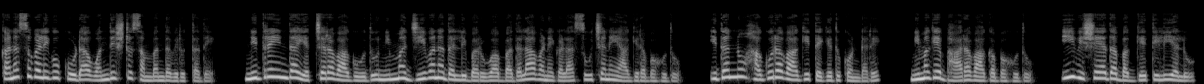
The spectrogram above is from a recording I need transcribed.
ಕನಸುಗಳಿಗೂ ಕೂಡ ಒಂದಿಷ್ಟು ಸಂಬಂಧವಿರುತ್ತದೆ. ನಿದ್ರೆಯಿಂದ ಎಚ್ಚರವಾಗುವುದು ನಿಮ್ಮ ಜೀವನದಲ್ಲಿ ಬರುವ ಬದಲಾವಣೆಗಳ ಸೂಚನೆಯಾಗಿರಬಹುದು. ಇದನ್ನು ಹಗುರವಾಗಿ ತೆಗೆದುಕೊಂಡರೆ ನಿಮಗೆ ಭಾರವಾಗಬಹುದು. ಈ ವಿಷಯದ ಬಗ್ಗೆ ತಿಳಿಯಲು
